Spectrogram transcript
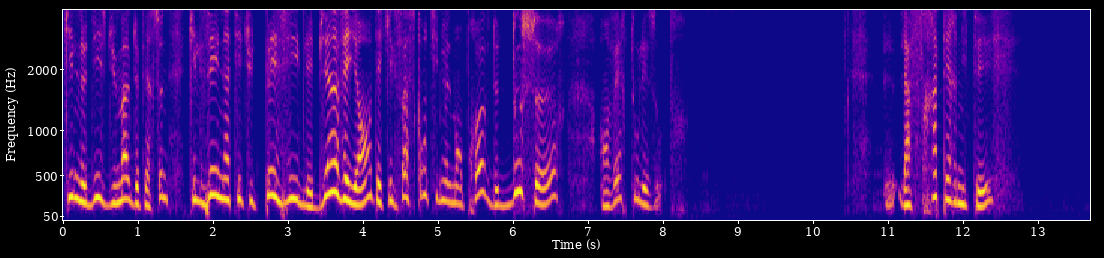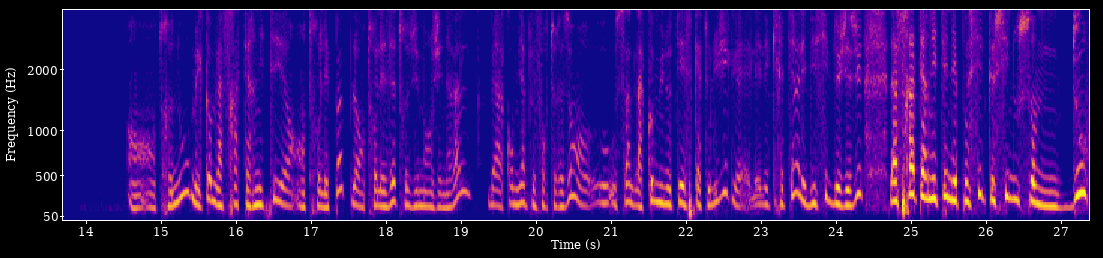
qu'ils ne disent du mal de personne, qu'ils aient une attitude paisible et bienveillante et qu'ils fassent continuellement preuve de douceur envers tous les autres. La fraternité, entre nous, mais comme la fraternité entre les peuples, entre les êtres humains en général, ben à combien plus forte raison au, sein de la communauté eschatologique, les, les, chrétiens, les disciples de Jésus, la fraternité n'est possible que si nous sommes doux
